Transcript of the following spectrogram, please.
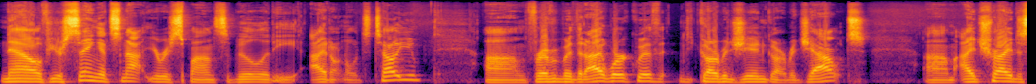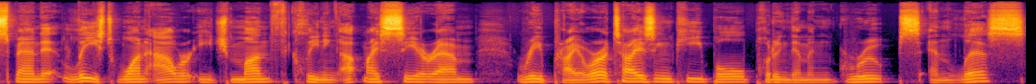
Now, if you're saying it's not your responsibility, I don't know what to tell you. Um, for everybody that I work with, garbage in, garbage out. Um, I try to spend at least one hour each month cleaning up my CRM, reprioritizing people, putting them in groups and lists,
